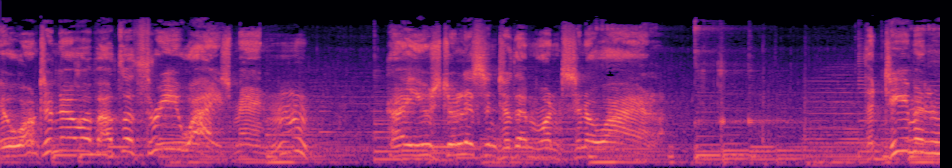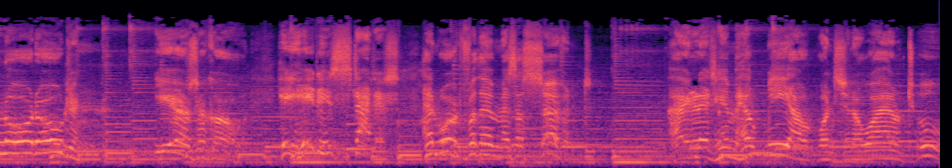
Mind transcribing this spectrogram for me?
You want to know about the three wise men? Hmm? I used to listen to them once in a while. The demon lord Odin. Years ago, he hid his status and worked for them as a servant. I let him help me out once in a while, too.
